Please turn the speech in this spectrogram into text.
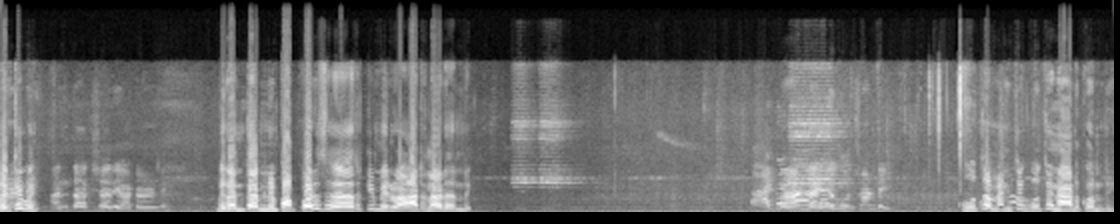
చెట్టు పోయి. అంతాక్షరి ఆట ఆడండి. మీరంతా నేను పప్పు వచ్చేసరికి మీరు ఆటలు ఆడండి లైన్లో కూర్చోండి. కూర్చో మంచిగా కూర్చొని ఆడుకోండి.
